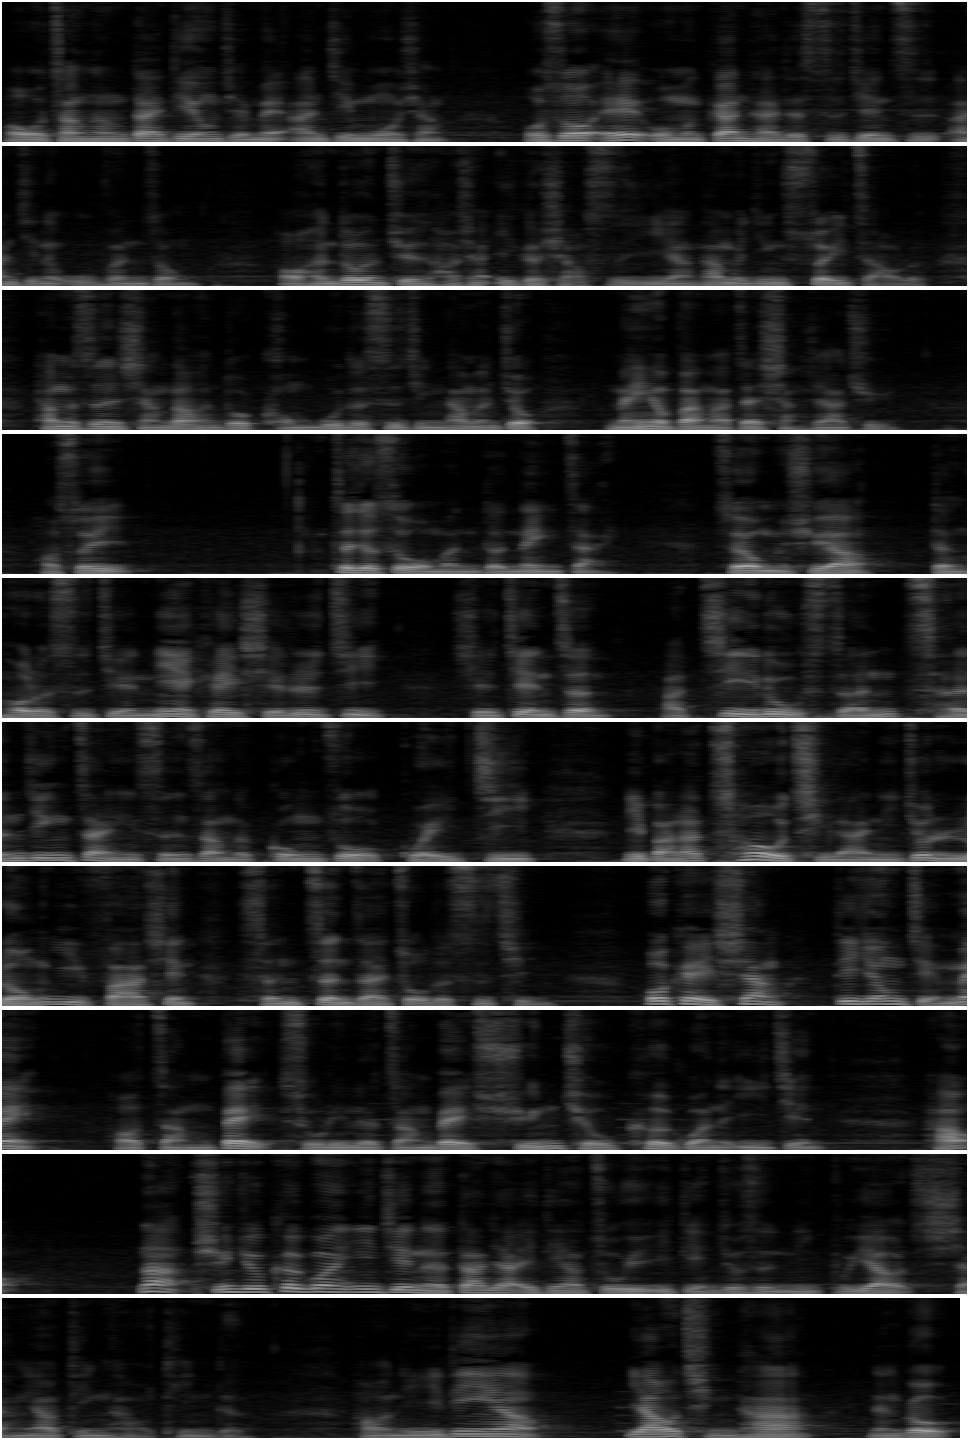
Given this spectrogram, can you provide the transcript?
好，我常常带弟兄姐妹安静默想。我说，诶，我们刚才的时间只安静了五分钟。哦，很多人觉得好像一个小时一样，他们已经睡着了，他们甚至想到很多恐怖的事情，他们就没有办法再想下去。好，所以。这就是我们的内在，所以我们需要等候的时间。你也可以写日记、写见证啊，记录神曾经在你身上的工作轨迹。你把它凑起来，你就容易发现神正在做的事情。或可以向弟兄姐妹、好长辈、属灵的长辈寻求客观的意见。好，那寻求客观意见呢？大家一定要注意一点，就是你不要想要听好听的。好，你一定要邀请他能够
